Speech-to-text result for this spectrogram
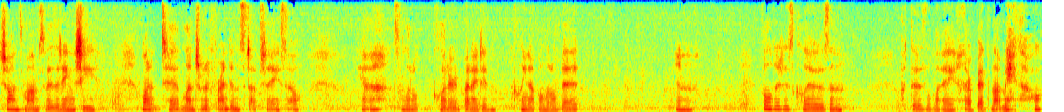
Sean's mom's visiting. She went to lunch with a friend and stuff today, so yeah, it's a little cluttered, but I did clean up a little bit and folded his clothes and put those away. Our bed's not made though,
